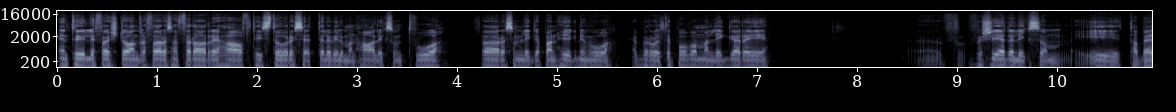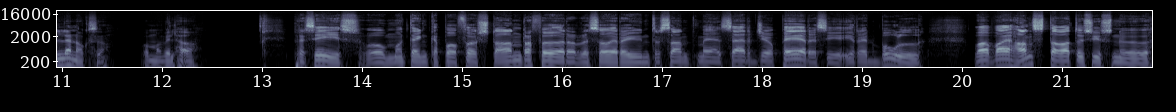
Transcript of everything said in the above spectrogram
en tydlig första och andra förare som Ferrari har haft historiskt sett, eller vill man ha liksom två förare som ligger på en hög nivå? Det beror lite på vad man ligger i eh, för skede liksom i tabellen också, vad man vill ha. Precis, och om man tänker på första och andra förare så är det ju intressant med Sergio Perez i, i Red Bull. Vad, vad är hans status just nu?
